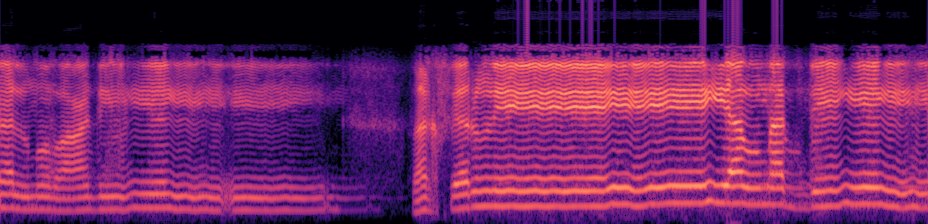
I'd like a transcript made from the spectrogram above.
المبعدين. واغفر لي يوم الدين.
